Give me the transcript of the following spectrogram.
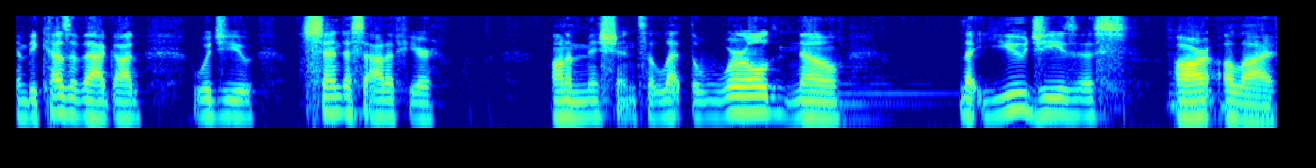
And because of that, God, would you send us out of here on a mission to let the world know that you, Jesus, are alive.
